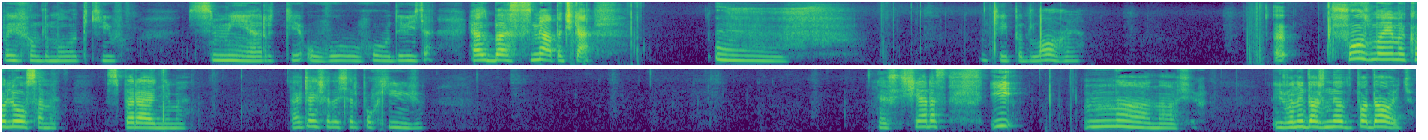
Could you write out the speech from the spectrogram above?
Поїхав до молотків. Смерті. Ого, ого, дивіться. Як без смяточка. Уф. Чи підлоги. Е, Що з моїми колесами? З передніми? Як я ще до сих пор їжджу? Я ще раз і. На нафіг. І вони навіть не відпадають.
